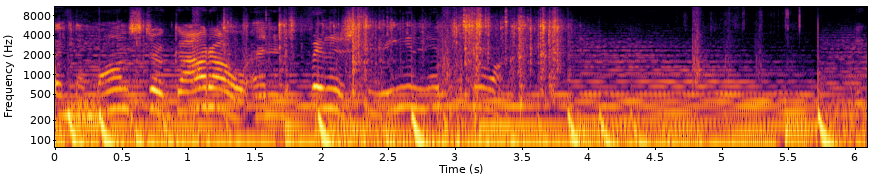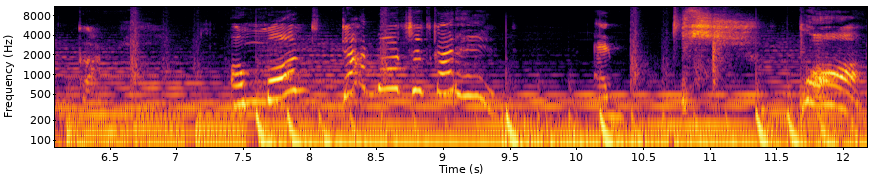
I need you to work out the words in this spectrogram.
When the monster got out and it finished ringing its horn, it got a month. That monster got hit, and psh, bah!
